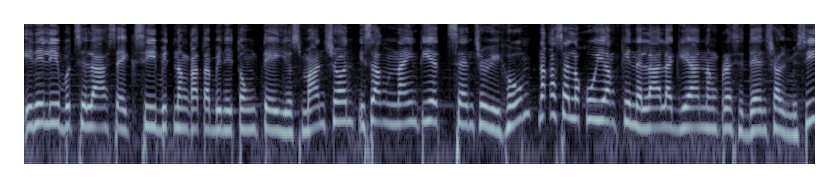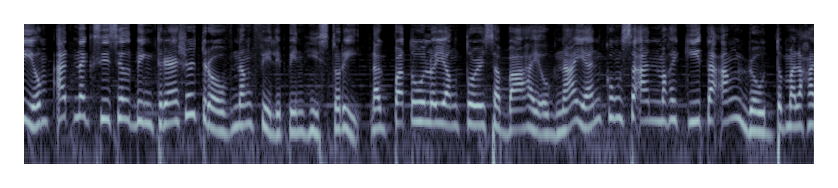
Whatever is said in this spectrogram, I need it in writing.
Inilibot sila sa exhibit ng katabi nitong Teos Mansion, isang 90th century home na kasalukuyang kinalalagyan ng Presidential Museum at nagsisilbing treasure trove ng Philippine history. Nagpatuloy ang tour sa bahay ugnayan kung saan makikita ang Road to Malacanang,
